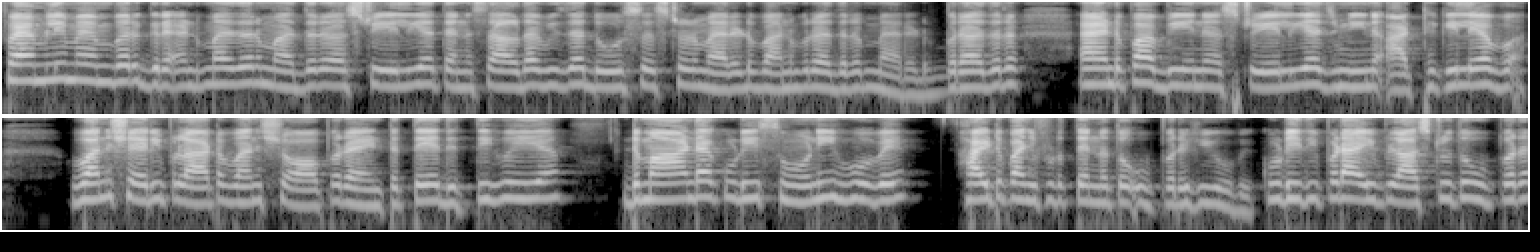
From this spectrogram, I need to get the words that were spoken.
family member grandmother mother Australia 3 ਸਾਲ ਦਾ ਵੀਜ਼ਾ, ਦੋ sister married one brother married brother and ਭਾਬੀ ਇਨ ਆਸਟ੍ਰੇਲੀਆ ਜ਼ਮੀਨ 8 ਕਿੱਲੇ ਵਨ ਸ਼ਹਿਰੀ ਪਲਾਟ, ਵਨ ਸ਼ਾਪ, ਰੈਂਟ ਤੇ ਦਿੱਤੀ ਹੋਈ ਆ। ਡਿਮਾਂਡ ਆ ਕੁੜੀ ਸੋਹਣੀ ਹੋਵੇ, ਹਾਈਟ 5 ਫੁੱਟ 3 ਤੋਂ ਉੱਪਰ ਹੀ ਹੋਵੇ। ਕੁੜੀ ਦੀ ਪੜ੍ਹਾਈ ਪਲੱਸ 2 ਤੋਂ ਉੱਪਰ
